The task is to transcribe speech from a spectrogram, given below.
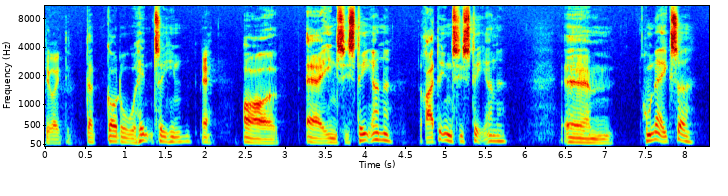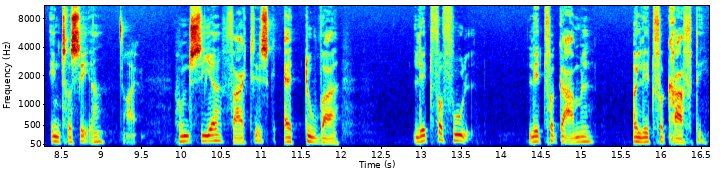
Det er rigtigt. Der går du hen til hende Ja. og er insisterende, ret insisterende. Øhm, hun er ikke så interesseret. Nej. Hun siger faktisk, at du var lidt for fuld, lidt for gammel og lidt for kraftig.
